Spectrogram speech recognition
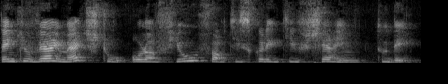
Thank you very much to all of you for this collective sharing today.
